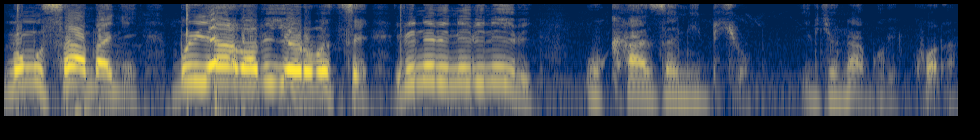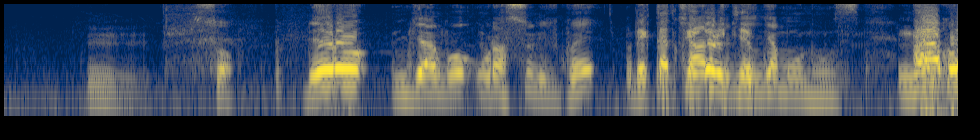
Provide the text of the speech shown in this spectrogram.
ni umusambanyi buriya aba biyorobotse. Ibi n'ibi n'ibi n'ibi. Ukazana ibyo. Ibyo ntabwo bikora. So rero ngira ngo urasubijwe reka ntuzi. ntabwo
